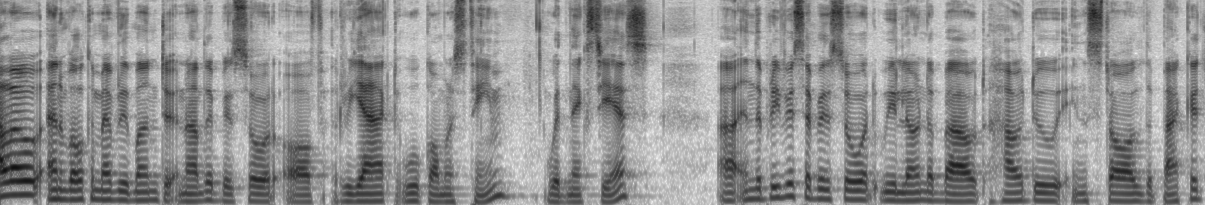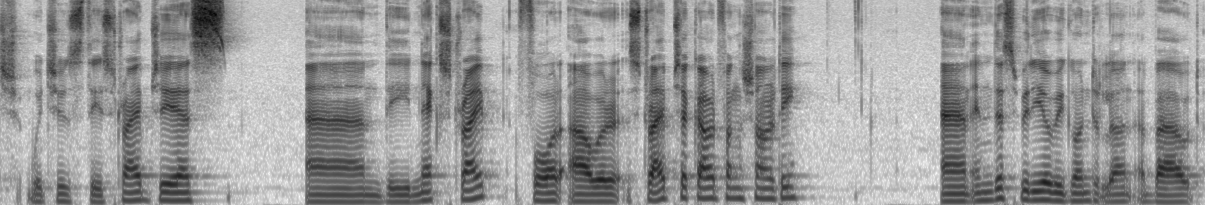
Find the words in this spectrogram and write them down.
Hello and welcome everyone to another episode of React WooCommerce theme with Next.js. Uh, in the previous episode, we learned about how to install the package, which is the Stripe.js and the Next Stripe for our Stripe checkout functionality. And in this video, we're going to learn about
